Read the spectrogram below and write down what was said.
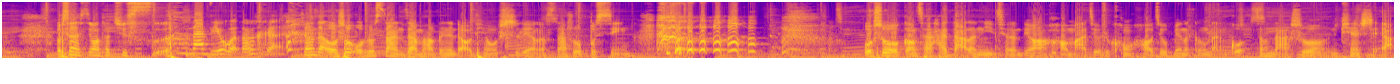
我现在希望他去死。思达比我都狠。姜思达，我说我说思达你在吗？跟你聊天，我失恋了。思达说不行。我说我刚才还打了你以前的电话号码，就是空号，就变得更难过。姜思达说你骗谁啊？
